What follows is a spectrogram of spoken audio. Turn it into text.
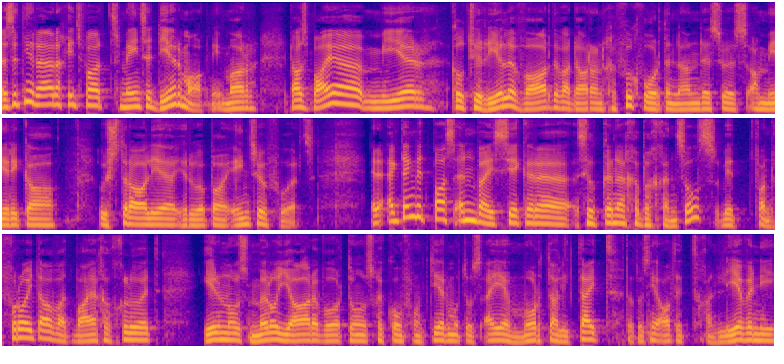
is dit nie regtig iets wat mense deurmaak nie, maar daar's baie meer kulturele waarde wat daaraan gevoeg word in lande soos Amerika, Australië, Europa ensovoorts. En ek dink dit pas in by sekere sielkundige beginsels, weet van Freud af wat baie geglo het hier in ons middeljare word ons gekonfronteer met ons eie mortaliteit, dat ons nie altyd gaan lewe nie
